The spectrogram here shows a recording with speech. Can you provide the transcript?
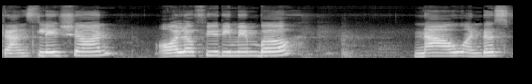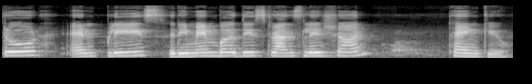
translation. All of you remember? Now understood and please remember this translation. Thank you.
